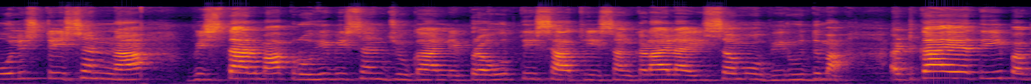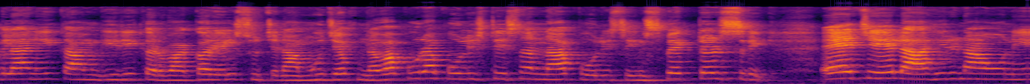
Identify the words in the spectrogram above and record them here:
પોલીસ સ્ટેશનના વિસ્તારમાં પ્રોહિબિશન જુગારની પ્રવૃત્તિ સાથે સંકળાયેલા ઈસમો વિરુદ્ધમાં અટકાયતી પગલાંની કામગીરી કરવા કરેલ સૂચના મુજબ નવાપુરા પોલીસ સ્ટેશનના police inspector Shri H L આહિરનાઓને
